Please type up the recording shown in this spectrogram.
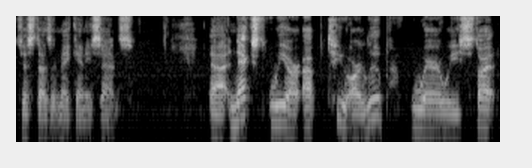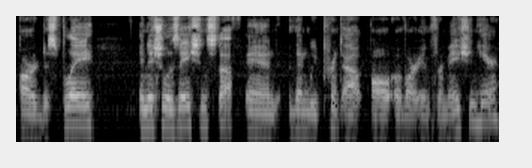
just doesn't make any sense. Uh, next, we are up to our loop where we start our display initialization stuff and then we print out all of our information here.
